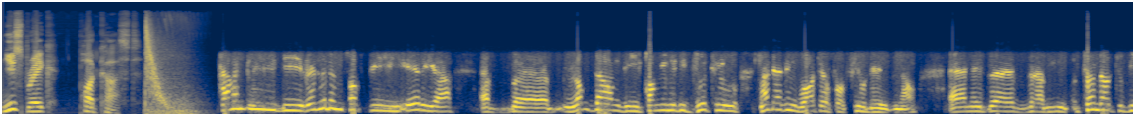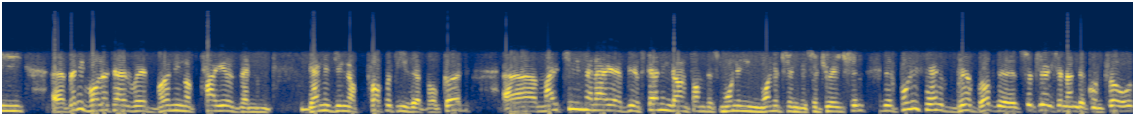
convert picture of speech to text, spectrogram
Newsbreak podcast. Currently, the residents of the area have uh, locked down the community due to not having water for a few days now. And it uh, um, turned out to be uh, very volatile where burning of tires and damaging of properties have occurred. Uh, my team and I have been standing down from this morning monitoring the situation. The police have brought the situation under control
